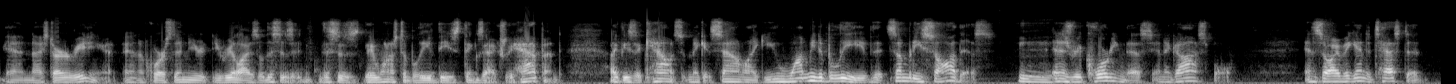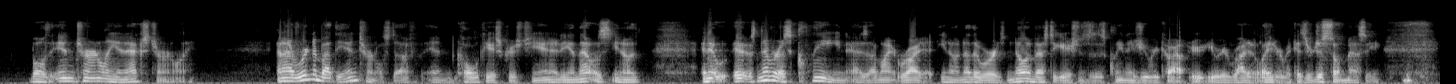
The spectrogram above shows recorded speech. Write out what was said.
and I started reading it. And of course, then you you realize, well, this is this is they want us to believe these things actually happened, like these accounts make it sound like you want me to believe that somebody saw this mm. and is recording this in a gospel. And so I began to test it, both internally and externally. And I've written about the internal stuff in Cold Case Christianity, and that was, you know, and it, it was never as clean as I might write it. You know, in other words, no investigations is as clean as you, you rewrite it later because they're just so messy.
